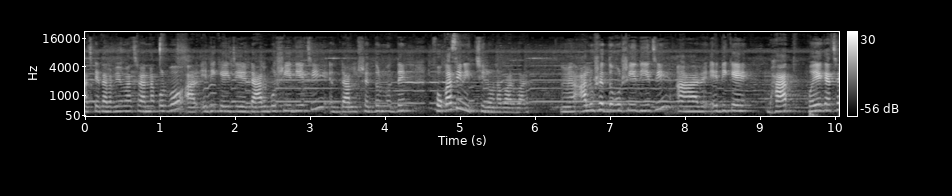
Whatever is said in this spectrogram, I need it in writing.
আজকে তেলাপিয়া মাছ রান্না করব। আর এদিকে এই যে ডাল বসিয়ে দিয়েছি, ডাল সেদ্ধর মধ্যে ফোকাসই নিচ্ছিল না বারবার। আলু সেদ্ধ বসিয়ে দিয়েছি, আর এদিকে ভাত হয়ে গেছে,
